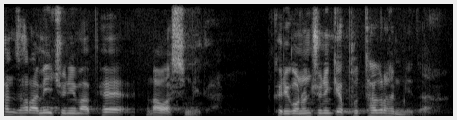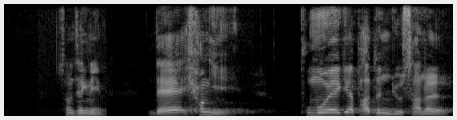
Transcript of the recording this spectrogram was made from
한 사람이 주님 앞에 나왔습니다. 그리고는 주님께 부탁을 합니다. 선생님, 내 형이 부모에게 받은 유산을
